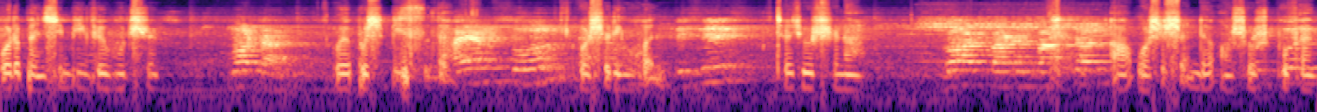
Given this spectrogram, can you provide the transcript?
我的本性并非物质，我也不是必死的，我是灵魂，这就是呢，啊，我是神的啊，属属部分。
